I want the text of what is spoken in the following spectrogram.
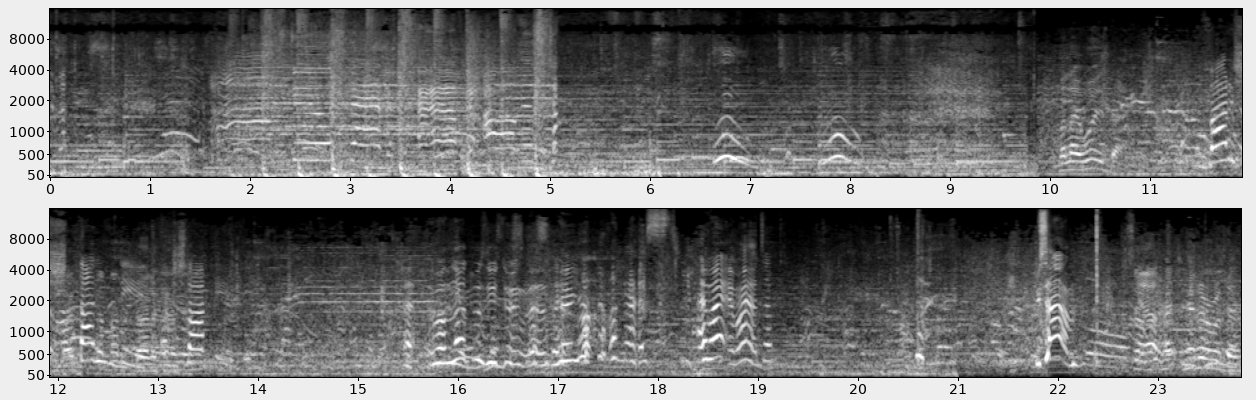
But like, what is that? Varstandi. Varstati. Well, not with you doing this. Am I, am I hands up? Wissam! Head, head over there.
